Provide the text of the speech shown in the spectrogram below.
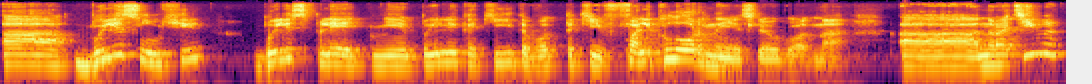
а, были слухи, были сплетни, были какие-то вот такие фольклорные, если угодно, а, нарративы,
